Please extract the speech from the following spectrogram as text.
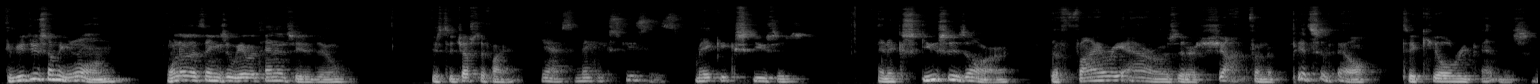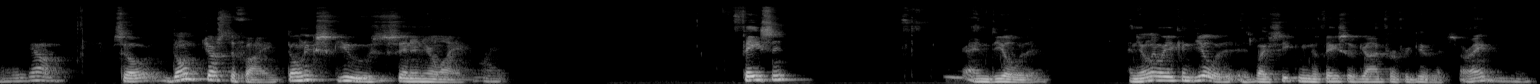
if you do something wrong, one of the things that we have a tendency to do is to justify it. Yes. Make excuses. make excuses. And excuses are the fiery arrows that are shot from the pits of hell to kill repentance. There we go. So don't justify, don't excuse sin in your life. Right. Face it and deal with it. And the only way you can deal with it is by seeking the face of God for forgiveness. All right? Mhm.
